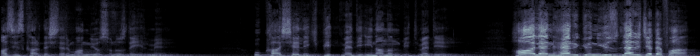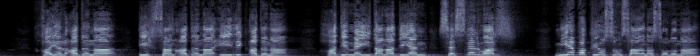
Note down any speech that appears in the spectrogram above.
Aziz kardeşlerim anlıyorsunuz değil mi? Ukaşelik bitmedi inanın bitmedi. Halen her gün yüzlerce defa hayır adına, ihsan adına, iyilik adına hadi meydana diyen sesler var. Niye bakıyorsun sağına soluna?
